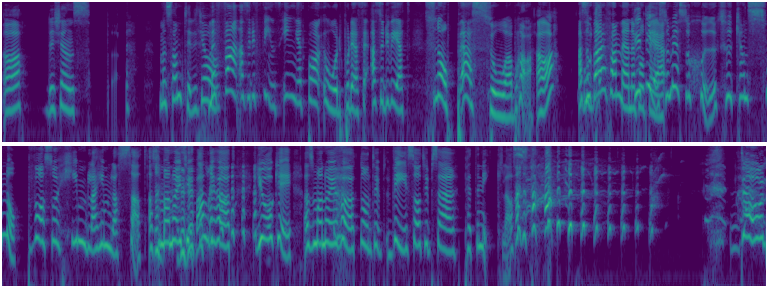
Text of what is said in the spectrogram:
ja, det känns, men samtidigt ja. Men fan alltså det finns inget bra ord på det sättet, alltså du vet, snopp är så bra. ja. Alltså Och varför har männen Det fått är det det? som är så sjukt, hur kan snopp vara så himla himla satt? Alltså man har ju typ aldrig hört, jo okej, alltså man har ju hört någon typ, vi sa typ så här Petter Niklas. Don't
